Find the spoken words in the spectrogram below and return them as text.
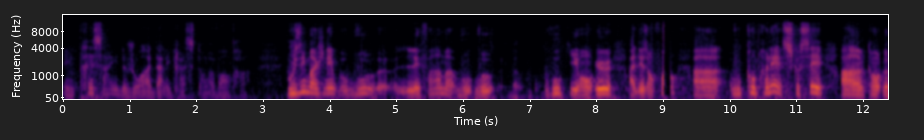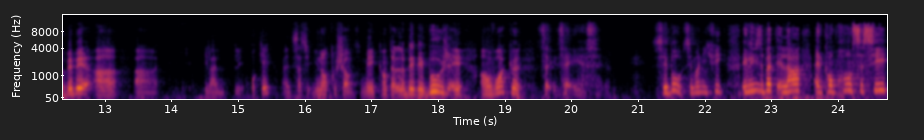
Et il tressaille de joie et d'allégresse dans le ventre. Vous imaginez, vous, euh, les femmes, vous, vous, vous, qui ont eu euh, des enfants, euh, vous comprenez ce que c'est quand le bébé il a OK, ça c'est une autre chose. Mais quand le bébé bouge et on voit que c'est beau, c'est magnifique. Elisabeth est là, elle comprend ceci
